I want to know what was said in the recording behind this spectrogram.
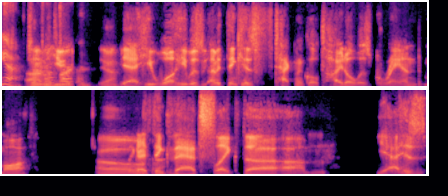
yeah, Um, General he- Tarkin. Yeah. yeah he well he was i would think his technical title was grand Moff Oh. like i think that's like the um yeah his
